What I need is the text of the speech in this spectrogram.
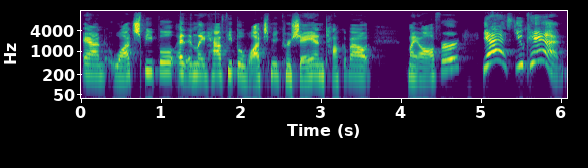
and watch people and, and like have people watch me crochet and talk about my offer? Yes, you can.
